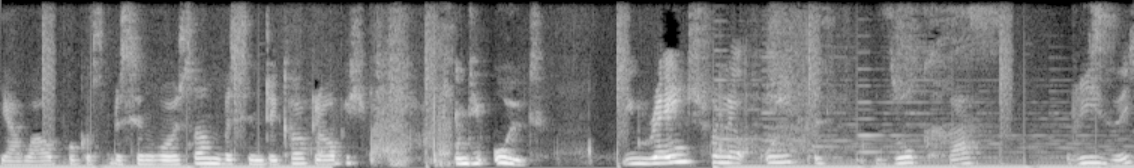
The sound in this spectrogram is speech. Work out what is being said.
Ja, wow, Poco ist ein bisschen größer, ein bisschen dicker, glaube ich. Und die Ult. Die Range von der Ult ist so krass riesig.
